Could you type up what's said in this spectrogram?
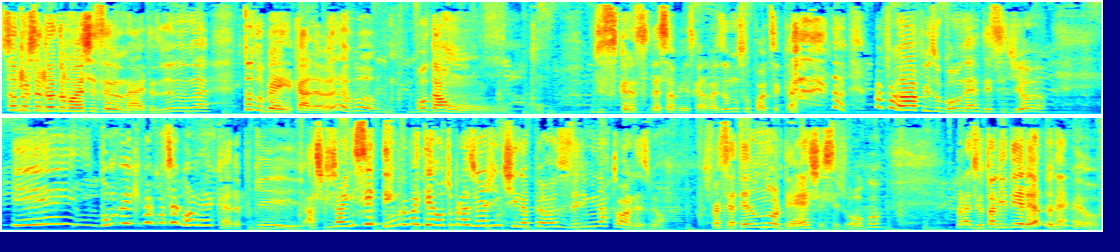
sou torcedor do Manchester United. né? Tudo bem, cara. Eu vou, vou dar um, um descanso dessa vez, cara. Mas eu não suporto esse cara. Mas foi lá, fez o gol, né? Decidiu. E vamos ver o que vai acontecer agora, né, cara? Porque acho que já em setembro vai ter outro Brasil e Argentina pelas eliminatórias, meu. Acho que vai ser até no Nordeste esse jogo. O Brasil tá liderando, né, meu?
